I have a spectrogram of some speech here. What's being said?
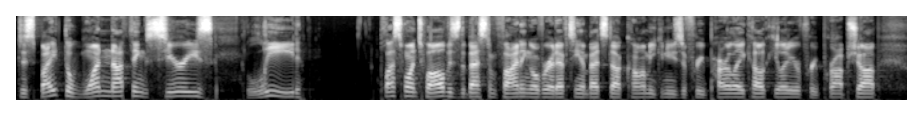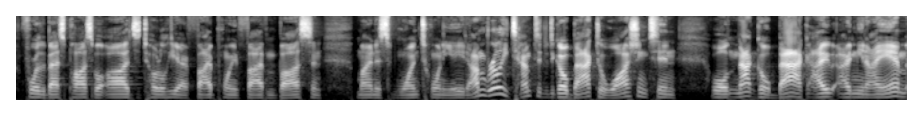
despite the 1 0 series lead Plus 112 is the best I'm finding over at FTNBets.com. You can use a free parlay calculator, free prop shop for the best possible odds. Total here at 5.5 in Boston, minus 128. I'm really tempted to go back to Washington. Well, not go back. I, I mean, I am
